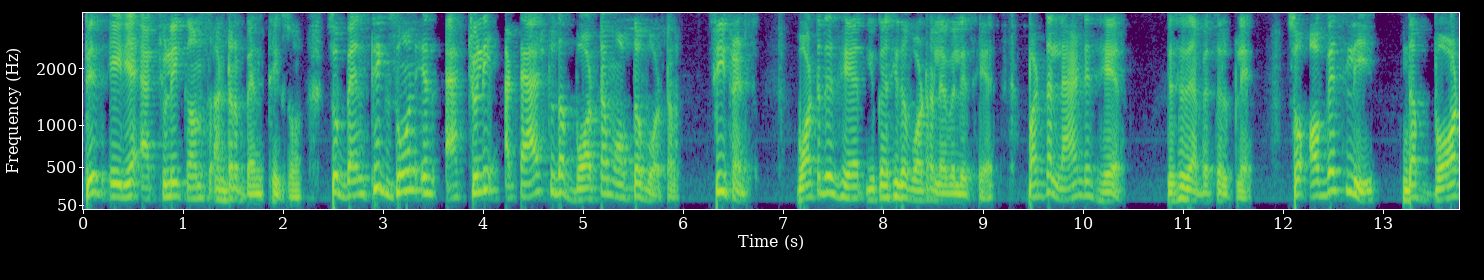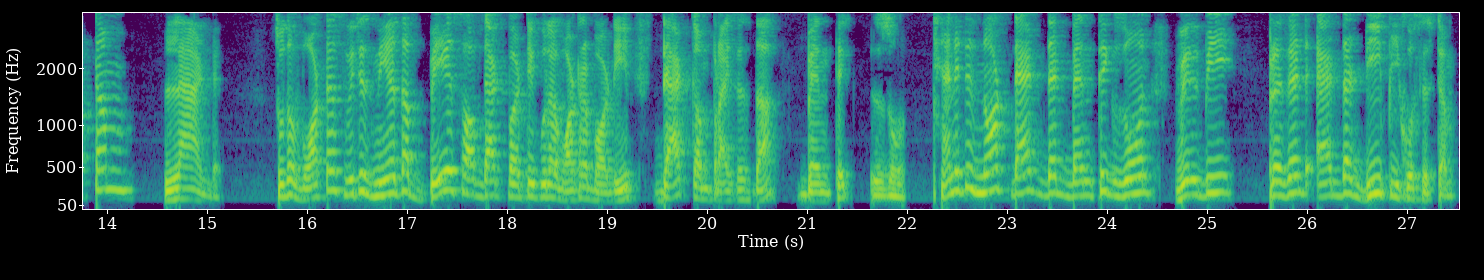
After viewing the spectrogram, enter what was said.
This area actually comes under benthic zone. So benthic zone is actually attached to the bottom of the water. See friends water is here. You can see the water level is here. But the land is here. This is abyssal plain. So obviously the bottom land So the waters which is near the base of that particular water body that comprises the benthic zone. And it is not that that benthic zone will be present at the deep ecosystem.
